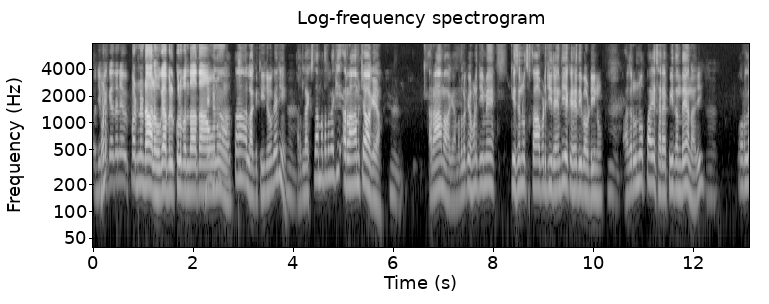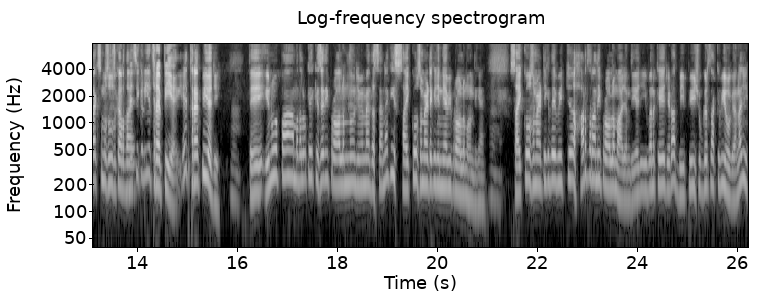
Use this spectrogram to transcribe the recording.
ਉਹ ਜਿਵੇਂ ਕਹਿੰਦੇ ਨੇ ਪਰ ਨਡਾਲ ਹੋ ਗਿਆ ਬਿਲਕੁਲ ਬੰਦਾ ਤਾਂ ਉਹਨੂੰ। ਤਾਂ ਅਲੱਗ ਚੀਜ਼ ਹੋ ਗਿਆ ਜੀ। ਹੂੰ। ਰਿਲੈਕਸ ਦਾ ਮਤਲਬ ਹੈ ਕਿ ਆਰਾਮ ਚ ਆ ਗਿਆ। ਆਰਾਮ ਆ ਗਿਆ। ਮਤਲਬ ਕਿ ਹੁਣ ਜਿਵੇਂ ਕਿਸੇ ਨੂੰ ਥਕਾਵਟ ਜੀ ਰਹਿੰਦੀ ਹੈ ਕਿਸੇ ਦੀ ਬਾਡੀ ਨੂੰ ਅਗਰ ਉਹਨੂੰ ਆਪਾਂ ਇਹ ਥੈਰੇਪੀ ਦਿੰਦੇ ਆ ਨਾ ਜੀ ਹੂੰ। ਉਹ ਰਿਲੈਕਸ ਮਹਿਸੂਸ ਕਰਦਾ ਹੈ। ਬੇਸਿਕਲੀ ਇਹ ਥੈਰੇਪੀ ਹੈਗੀ। ਇਹ ਥੈਰੇਪੀ ਹੈ ਜੀ। ਤੇ ਇਹਨੂੰ ਆਪਾਂ ਮਤਲਬ ਕਿ ਕਿਸੇ ਦੀ ਪ੍ਰੋਬਲਮ ਨੂੰ ਜਿਵੇਂ ਮੈਂ ਦੱਸਿਆ ਨਾ ਕਿ ਸਾਈਕੋਸੋਮੈਟਿਕ ਜਿੰਨੀਆਂ ਵੀ ਪ੍ਰੋਬਲਮ ਹੁੰਦੀਆਂ ਸਾਈਕੋਸੋਮੈਟਿਕ ਦੇ ਵਿੱਚ ਹਰ ਤਰ੍ਹਾਂ ਦੀ ਪ੍ਰੋਬਲਮ ਆ ਜਾਂਦੀ ਹੈ ਜੀ। ਈਵਨ ਕਿ ਜਿਹੜਾ ਬੀਪੀ ਸ਼ੂਗਰ ਤੱਕ ਵੀ ਹੋ ਗਿਆ ਨਾ ਜੀ।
